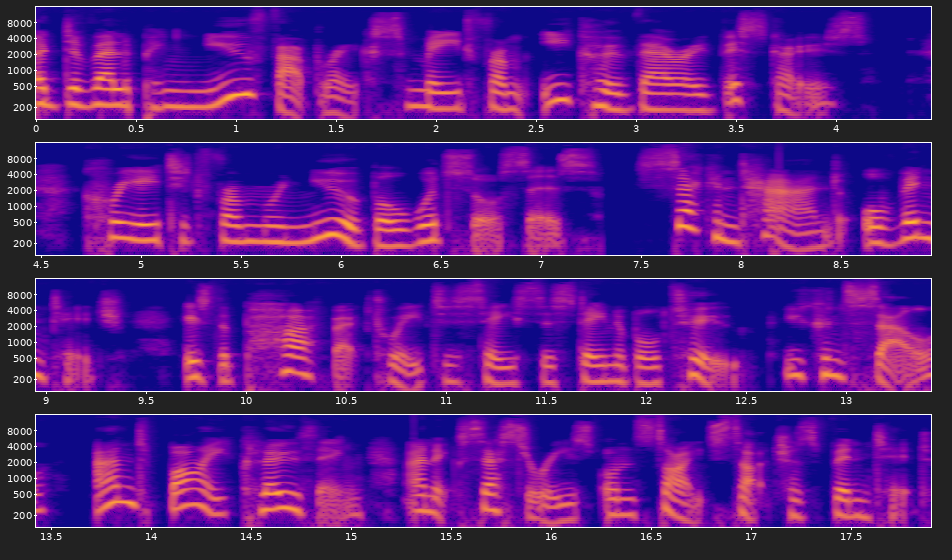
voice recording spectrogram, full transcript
are developing new fabrics made from Ecovero viscose, created from renewable wood sources. Second hand or vintage is the perfect way to stay sustainable too. You can sell and buy clothing and accessories on sites such as Vinted,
